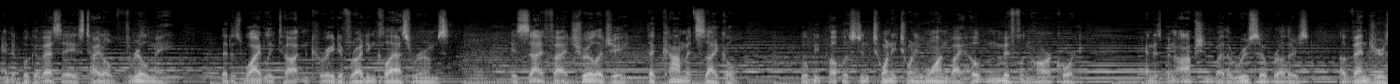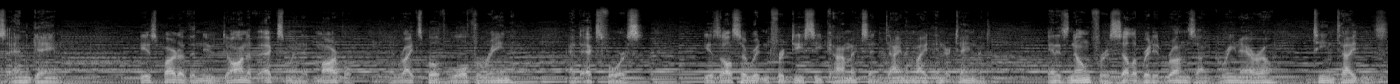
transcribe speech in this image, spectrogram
and a book of essays titled Thrill Me, that is widely taught in creative writing classrooms. His sci fi trilogy, The Comet Cycle, will be published in 2021 by Houghton Mifflin Harcourt and has been optioned by the Russo brothers, Avengers Endgame. He is part of the new Dawn of X Men at Marvel and writes both Wolverine and X Force. He has also written for DC Comics and Dynamite Entertainment, and is known for his celebrated runs on Green Arrow, Teen Titans,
